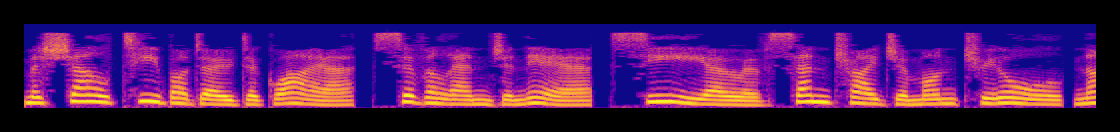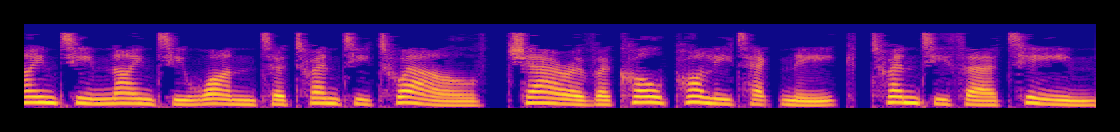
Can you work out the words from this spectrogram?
Michel Thibodeau Deguire, civil engineer, CEO of Centraide Montreal 1991 to 2012, chair of École Polytechnique 2013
